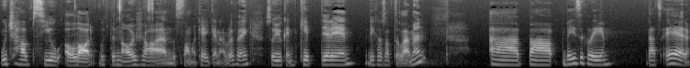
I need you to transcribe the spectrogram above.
which helps you a lot with the nausea and the stomachache and everything. So you can keep it in because of the lemon. Uh, but basically that's it.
